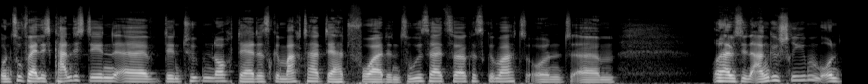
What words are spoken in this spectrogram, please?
und zufällig kannte ich den, äh, den Typen noch, der das gemacht hat. Der hat vorher den Suicide Circus gemacht und, ähm, und habe ich den angeschrieben und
